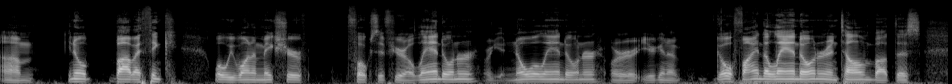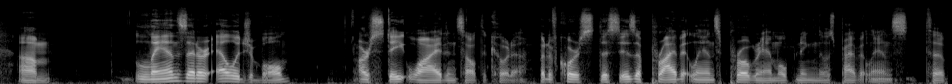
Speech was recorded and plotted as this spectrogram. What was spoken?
Um, you know, Bob, I think what we want to make sure, folks, if you're a landowner or you know a landowner or you're going to go find a landowner and tell them about this, um, lands that are eligible are statewide in South Dakota. But of course, this is a private lands program opening those private lands to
